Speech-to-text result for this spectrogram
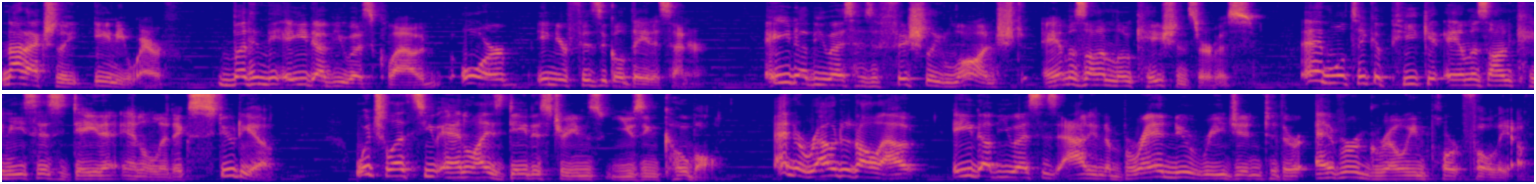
not actually anywhere, but in the AWS cloud or in your physical data center. AWS has officially launched Amazon Location Service, and we'll take a peek at Amazon Kinesis Data Analytics Studio, which lets you analyze data streams using COBOL. And to round it all out, AWS is adding a brand new region to their ever growing portfolio.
